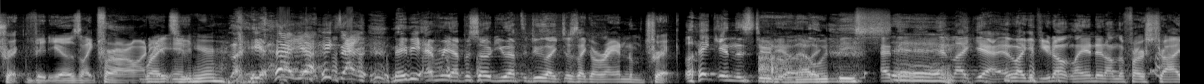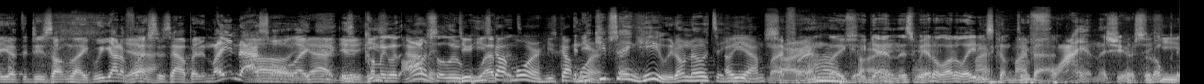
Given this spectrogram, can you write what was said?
trick videos, like for our right audience. in here. yeah, yeah, exactly. Maybe every episode you have to do like just like a random trick, like in the studio. Oh, that Like, would be and, sick. and like yeah, and like if you don't land it on the first try, you have to do something like we got to Yeah. flesh this out. But enlightened asshole, Oh, like yeah, is dude. coming He's with it. absolute. Dude, he's got more. He's got and more. you keep saying he. We don't know it's a Oh, he. yeah, I'm sorry. friend. I'm like sorry. again, this we had a lot of ladies My- come my through bad. flying this year. It's so don't he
